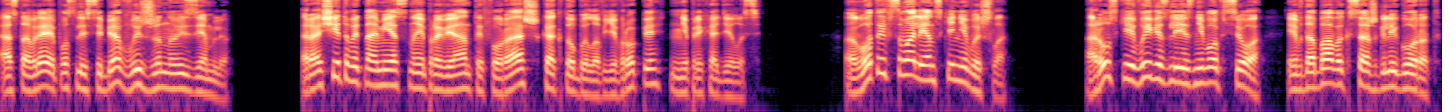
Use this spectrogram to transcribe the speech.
оставляя после себя выжженную землю. Рассчитывать на местные провианты фураж, как то было в Европе, не приходилось. Вот и в Смоленске не вышло. русские вывезли из него все, и вдобавок сожгли город.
